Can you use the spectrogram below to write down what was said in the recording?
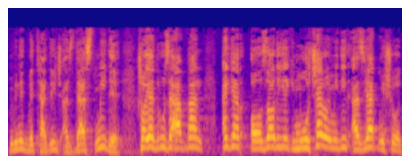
می‌بینید به تدریج از دست میده. شاید روز اول اگر آزار یک مورچه رو می‌دید اذیت می‌شد.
